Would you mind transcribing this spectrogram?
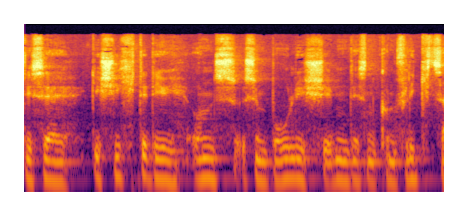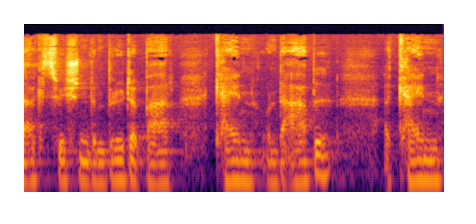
Diese Geschichte, die uns symbolisch eben diesen Konflikt sagt zwischen dem Brüderpaar Kain und Abel, Kain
